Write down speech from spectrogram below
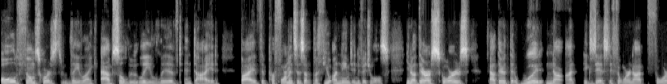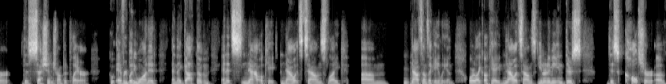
Old film scores, they like absolutely lived and died by the performances of a few unnamed individuals. You know, there are scores out there that would not exist if it were not for the session trumpet player who everybody wanted and they got them and it's now okay now it sounds like um now it sounds like alien or like okay now it sounds you know what i mean there's this culture of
